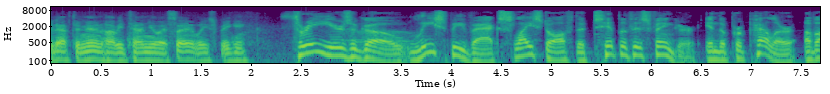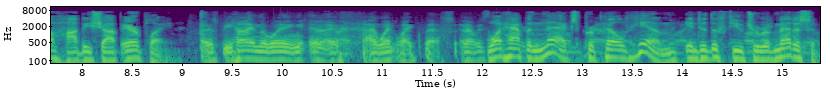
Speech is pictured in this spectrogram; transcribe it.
Good afternoon, Hobbytown USA, Lee speaking. Three years ago, Lee Spievack sliced off the tip of his finger in the propeller of a hobby shop airplane. I was behind the wing and I, I went like this. And I was what happened next propelled him into the future of medicine.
